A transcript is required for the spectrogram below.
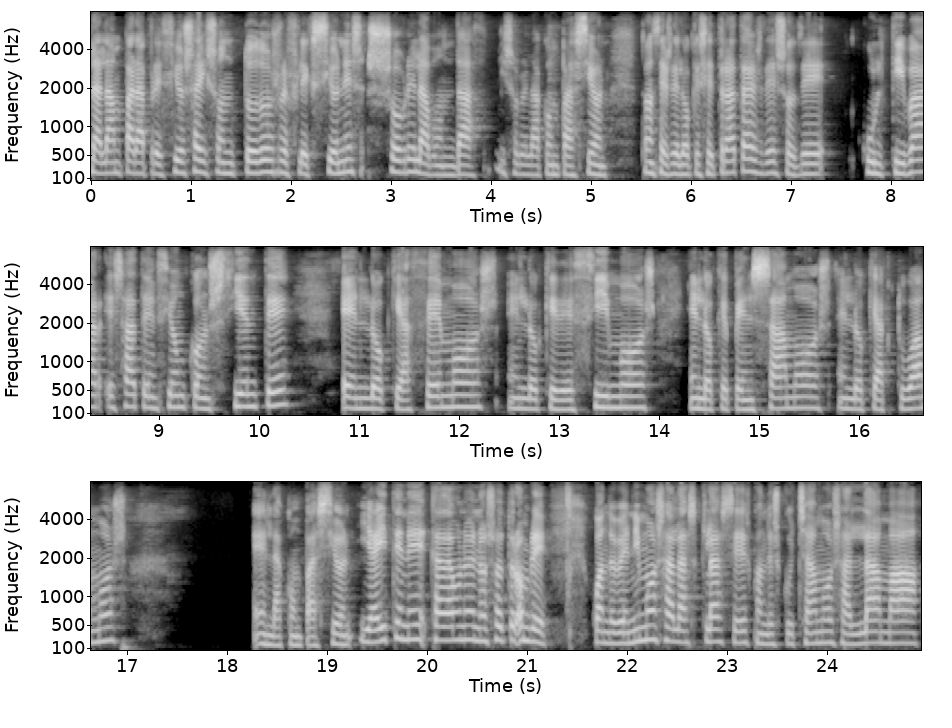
La lámpara preciosa y son todos reflexiones sobre la bondad y sobre la compasión. Entonces, de lo que se trata es de eso, de cultivar esa atención consciente en lo que hacemos, en lo que decimos, en lo que pensamos, en lo que actuamos, en la compasión. Y ahí tiene cada uno de nosotros, hombre, cuando venimos a las clases, cuando escuchamos al lama,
